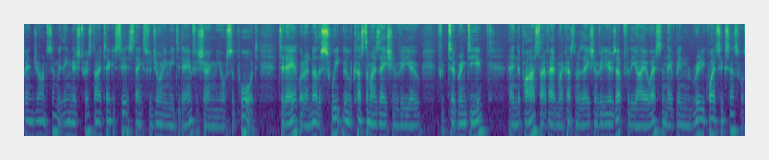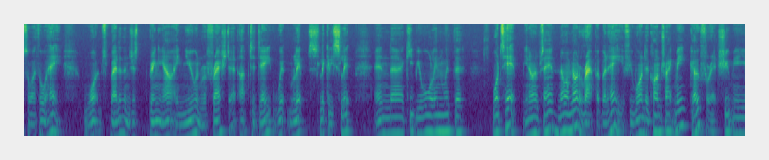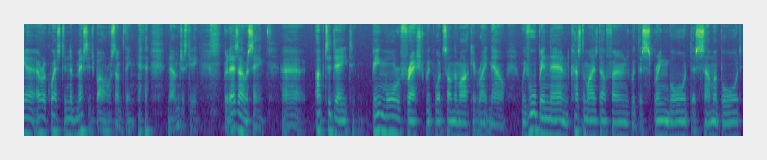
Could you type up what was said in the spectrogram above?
Ben Johnson with English Twist I Take Assist. Thanks for joining me today and for showing me your support. Today I've got another sweet little customization video for, to bring to you. In the past I've had my customization videos up for the iOS and they've been really quite successful so I thought hey what's better than just bringing out a new and refreshed uh, up-to-date whip lip slickety slip and uh, keep you all in with the what's hip, you know what I'm saying? No, I'm not a rapper, but hey, if you want to contract me, go for it. Shoot me uh, a request in the message bar or something. no, I'm just kidding. But as I was saying, uh, up to date, being more refreshed with what's on the market right now. We've all been there and customized our phones with the spring board, the summer board,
